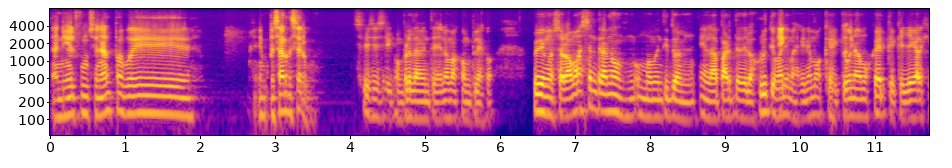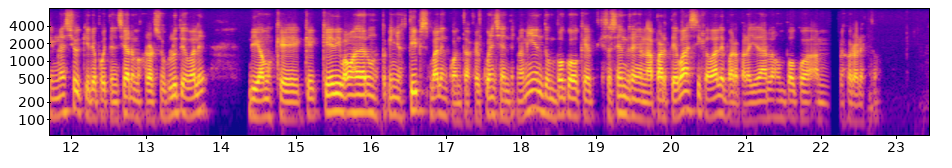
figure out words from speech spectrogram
a nivel funcional para poder empezar de cero. Sí, sí, sí, completamente, es lo más complejo. Muy bien, Gonzalo, vamos a centrarnos un momentito en, la parte de los glúteos, ¿vale? Imaginemos que, una mujer que, llega al gimnasio y quiere potenciar o mejorar sus glúteos, ¿vale? Digamos que, que, vamos a dar unos pequeños tips, ¿vale? En cuanto a frecuencia de entrenamiento, un poco que, se centren en la parte básica, ¿vale? Para, para ayudarlas un poco a mejorar esto.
